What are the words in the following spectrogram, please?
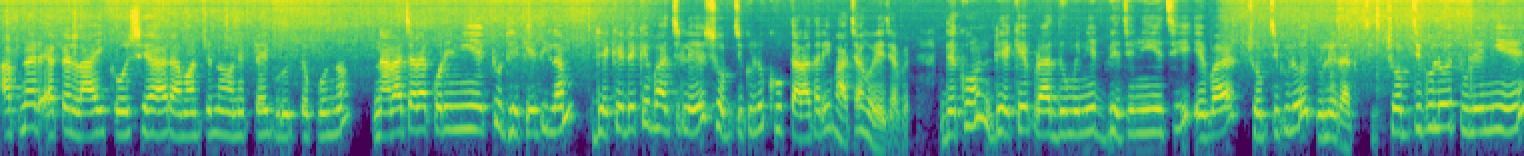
আপনার একটা লাইক ও শেয়ার আমার জন্য অনেকটাই গুরুত্বপূর্ণ। নাড়াচাড়া করে নিয়ে একটু ঢেকে দিলাম। ঢেকে ঢেকে ভাজলে সবজিগুলো খুব তাড়াতাড়ি ভাজা হয়ে যাবে। দেখুন, ঢেকে প্রায় দু মিনিট ভেজে নিয়েছি। এবার সবজিগুলো তুলে রাখছি। সবজিগুলো তুলে নিয়ে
